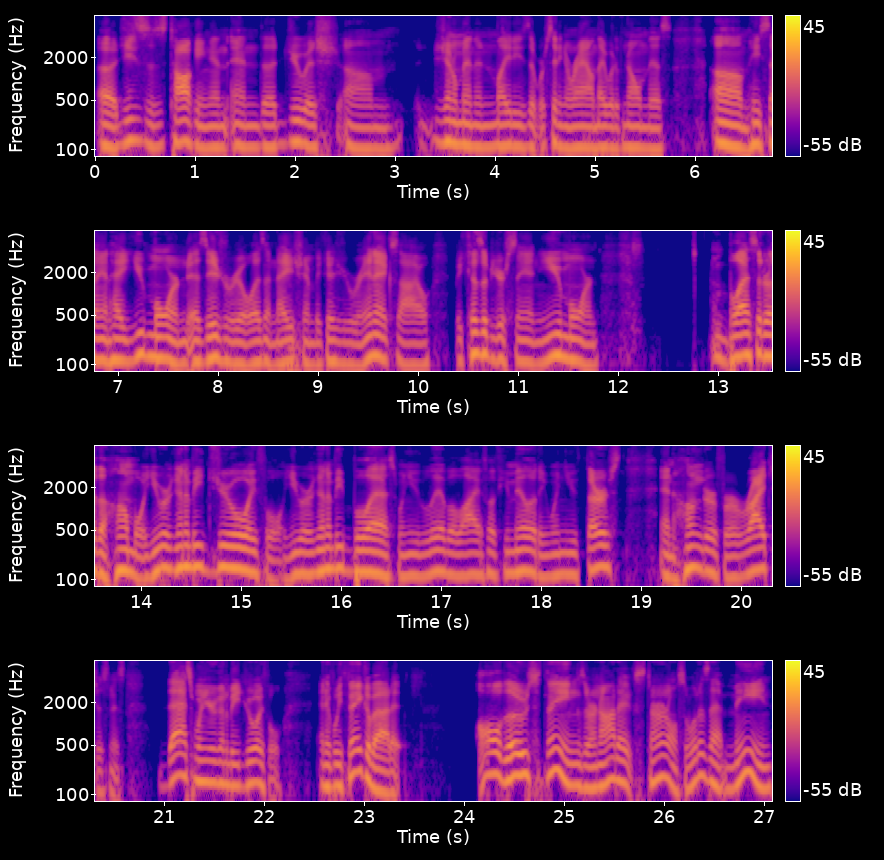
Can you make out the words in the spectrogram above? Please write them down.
uh, Jesus is talking, and, and the Jewish um, gentlemen and ladies that were sitting around, they would have known this. Um, he's saying, Hey, you mourn as Israel, as a nation, because you were in exile. Because of your sin, you mourn. Blessed are the humble. You are going to be joyful. You are going to be blessed when you live a life of humility, when you thirst and hunger for righteousness. That's when you're going to be joyful. And if we think about it, all those things are not external. So what does that mean?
